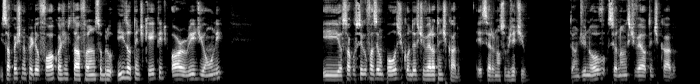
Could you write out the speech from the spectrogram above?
E só para a gente não perder o foco, a gente estava falando sobre o is authenticated or read only. E eu só consigo fazer um post quando eu estiver autenticado. Esse era o nosso objetivo. Então, de novo, se eu não estiver autenticado,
